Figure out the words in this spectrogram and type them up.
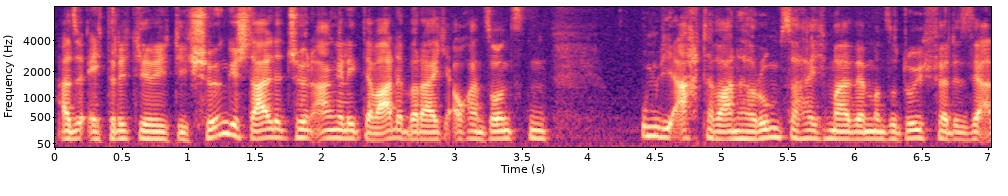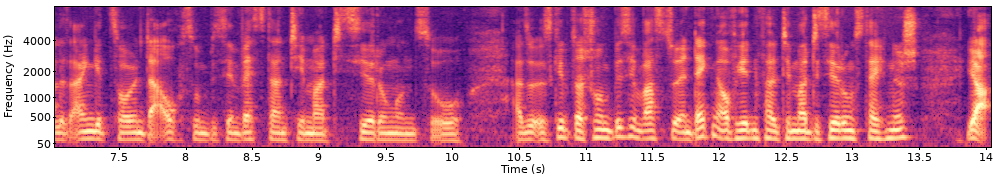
Also echt richtig, richtig schön gestaltet, schön angelegt. Der Wartebereich auch ansonsten um die Achterbahn herum, sag ich mal, wenn man so durchfährt, ist ja alles eingezäunt, da auch so ein bisschen Western-Thematisierung und so. Also es gibt da schon ein bisschen was zu entdecken, auf jeden Fall thematisierungstechnisch. Ja.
